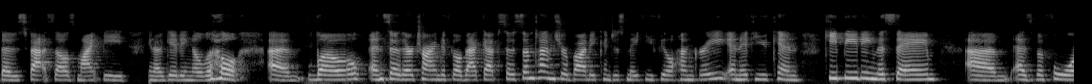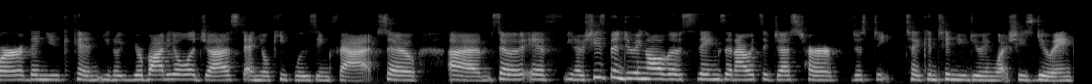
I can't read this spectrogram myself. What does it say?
those fat cells might be, you know, getting a little um, low, and so they're trying to fill back up. So sometimes your body can just make you feel hungry, and if you can keep eating the same um, as before, then you can, you know, your body will adjust and you'll keep losing fat. So, um, so if you know she's been doing all those things, then I would suggest her just to, to continue doing what she's doing.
